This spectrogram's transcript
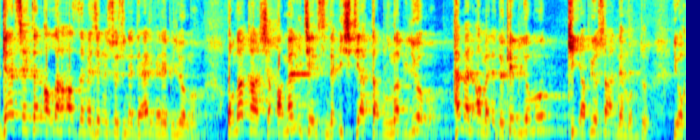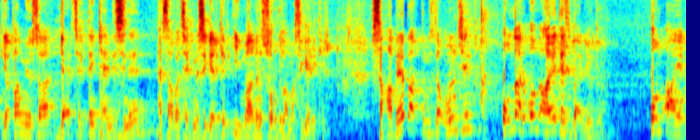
Gerçekten Allah Azze ve Celle'nin sözüne değer verebiliyor mu? Ona karşı amel içerisinde iştiyatta bulunabiliyor mu? Hemen amele dökebiliyor mu? Ki yapıyorsa ne mutlu. Yok yapamıyorsa gerçekten kendisini hesaba çekmesi gerekir. imanını sorgulaması gerekir. Sahabeye baktığımızda onun için onlar 10 ayet ezberliyordu. 10 ayet.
